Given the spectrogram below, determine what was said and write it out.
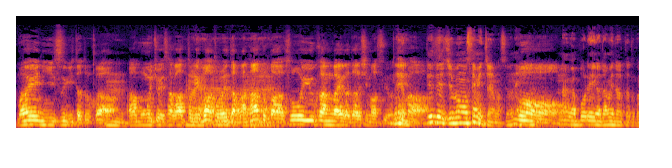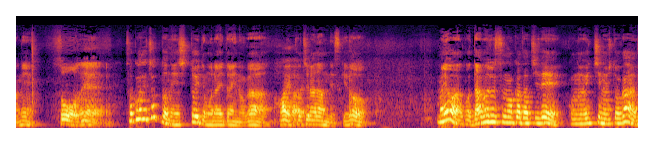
前に言い過ぎたとか、うん。あもうちょい下がっとけば取れたかなとかそういう考え方しますよね。ねまあでで自分を責めちゃいますよね。うん。なんかボレーがダメだったとかね。そうね。そこでちょっとね、知っといてもらいたいのが、はいはい。こちらなんですけど、まあ、要はこうダブルスの形で、この1の人が、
